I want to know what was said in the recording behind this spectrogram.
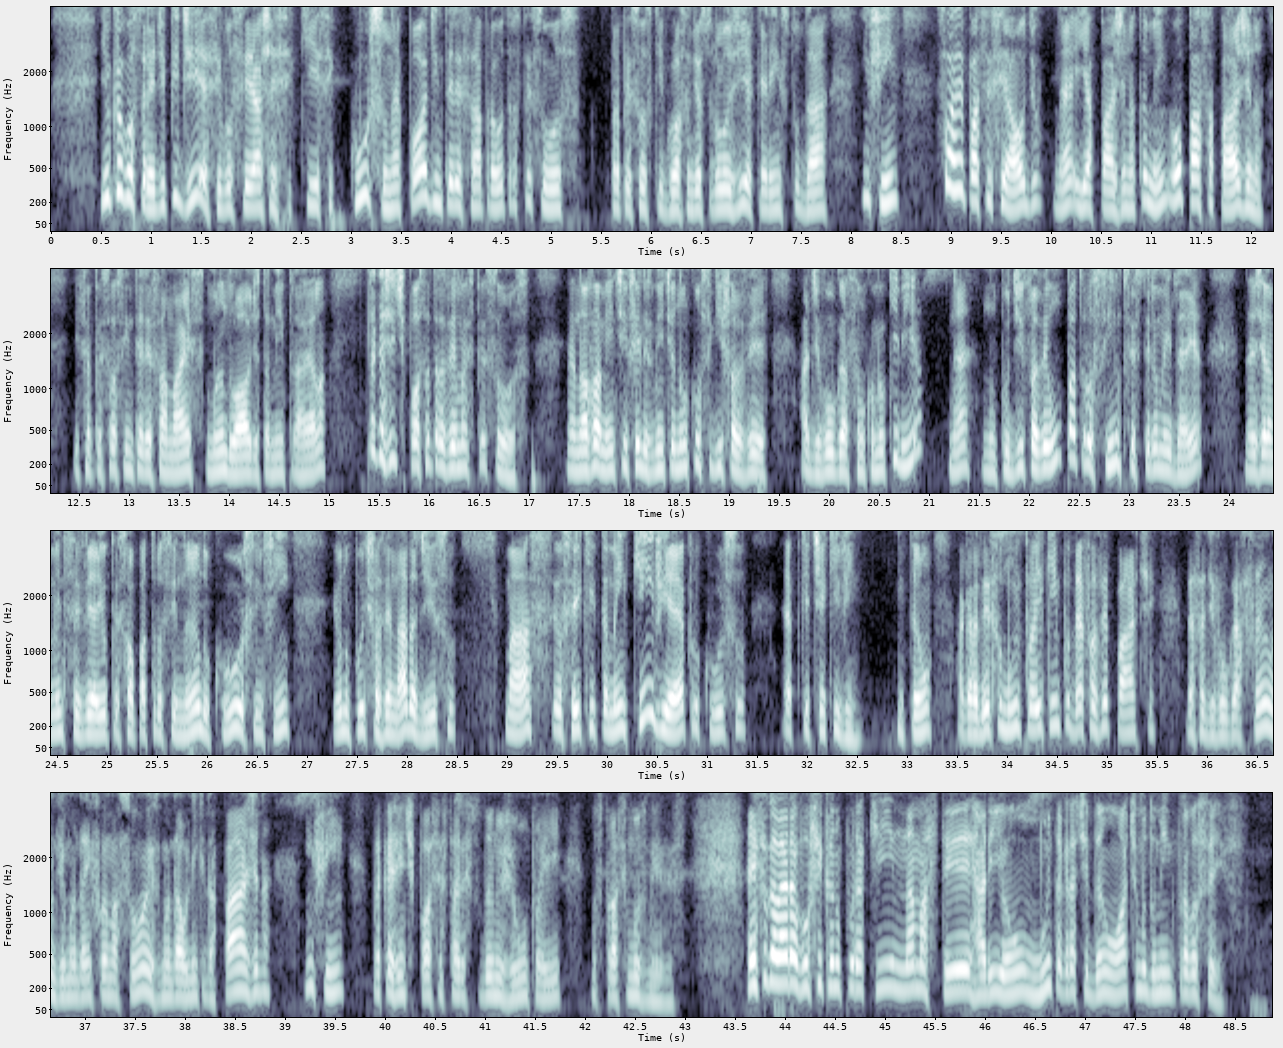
E o que eu gostaria de pedir é se você acha que esse curso né, pode interessar para outras pessoas, para pessoas que gostam de astrologia, querem estudar, enfim, só repasse esse áudio né, e a página também, ou passa a página, e se a pessoa se interessar mais, manda o áudio também para ela, para que a gente possa trazer mais pessoas. Né, novamente, infelizmente, eu não consegui fazer a divulgação como eu queria, né, não pude fazer um patrocínio para vocês terem uma ideia. Né, geralmente você vê aí o pessoal patrocinando o curso, enfim, eu não pude fazer nada disso, mas eu sei que também quem vier para o curso é porque tinha que vir. Então, agradeço muito aí quem puder fazer parte dessa divulgação, de mandar informações, mandar o link da página, enfim, para que a gente possa estar estudando junto aí nos próximos meses. É isso, galera. Vou ficando por aqui. Namastê, Harion. Muita gratidão. Um ótimo domingo para vocês.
